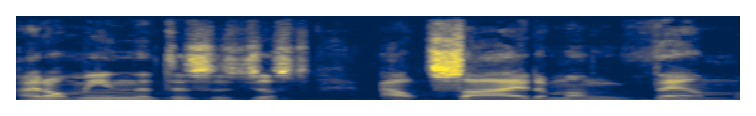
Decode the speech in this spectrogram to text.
I don't mean that this is just outside among them.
